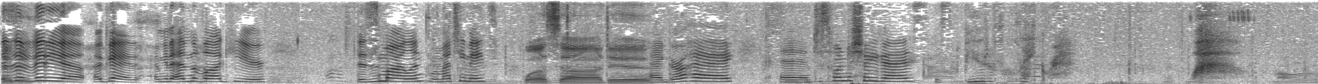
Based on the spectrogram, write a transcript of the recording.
This is a video. Okay, I'm gonna end the vlog here. This is Marlon, one of my teammates. What's up, dude? Hey, girl, hey. And just wanted to show you guys this beautiful lake rat. Wow.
